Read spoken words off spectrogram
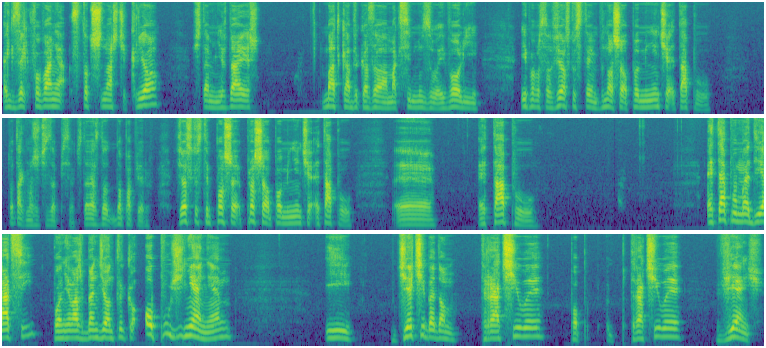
wyegzekwowania 113 krio, jeśli tam nie wdajesz. Matka wykazała maksimum złej woli i po prostu w związku z tym wnoszę o pominięcie etapu to tak możecie zapisać. Teraz do, do papierów. W związku z tym proszę, proszę o pominięcie etapu e, etapu etapu mediacji, ponieważ będzie on tylko opóźnieniem i dzieci będą traciły, po, traciły więź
